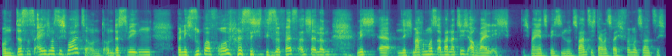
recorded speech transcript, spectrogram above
Und das ist eigentlich, was ich wollte. Und, und deswegen bin ich super froh, dass ich diese Festanstellung nicht, äh, nicht machen muss. Aber natürlich auch, weil ich, ich meine, jetzt bin ich 27, damals war ich 25.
